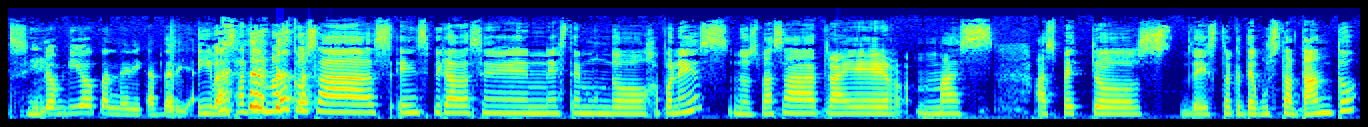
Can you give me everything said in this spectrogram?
Sí. Y lo envío con dedicatoria. ¿Y vas a hacer más cosas inspiradas en este mundo japonés? ¿Nos vas a traer más aspectos de esto que te gusta tanto?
